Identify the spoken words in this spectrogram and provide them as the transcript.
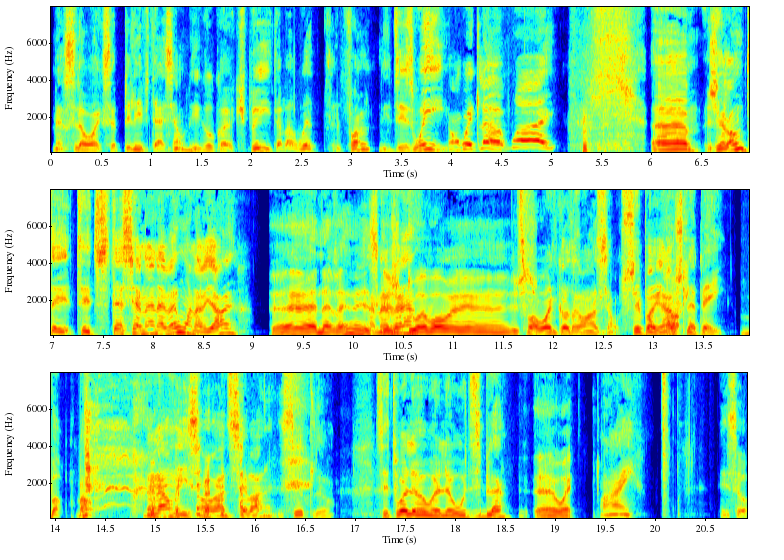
Merci d'avoir accepté l'invitation. Les gars qui ont occupé, tabarouette, c'est le fun. Ils disent oui, on va être là, ouais. Euh, Jérôme, t'es- t'es-tu stationné en avant ou en arrière? Euh, en avant, est-ce que je dois avoir un... Tu vas avoir une contravention. C'est pas grave, Ah. je te la paye. Bon. Non, non, mais ils sont rendus sévères, ici, là. C'est toi le, le Audi blanc? Euh, ouais. Ouais. C'est ça.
